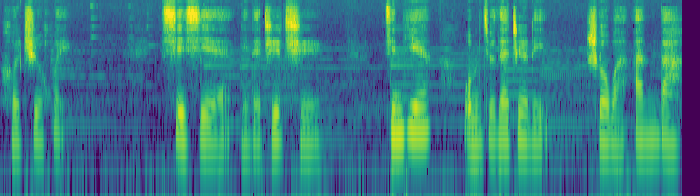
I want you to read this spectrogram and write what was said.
和智慧。谢谢你的支持，今天我们就在这里说晚安吧。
